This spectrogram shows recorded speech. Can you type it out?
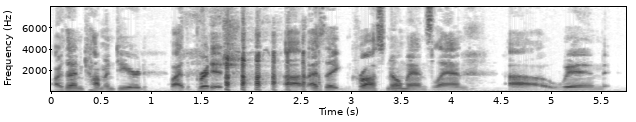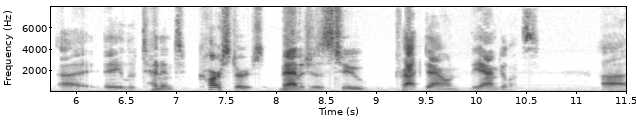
are then commandeered by the British uh, as they cross no man's land uh, when uh, a Lieutenant Carstairs manages to track down the ambulance. Uh,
